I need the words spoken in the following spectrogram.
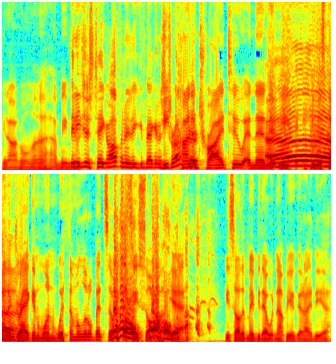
You know i don't uh, i mean Did he just take off and did he get back in his he truck? He kind of tried to and then it- he, he was kind Ah. of dragging one with him a little bit so i No, guess he saw no. yeah he saw that maybe that would not be a good idea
